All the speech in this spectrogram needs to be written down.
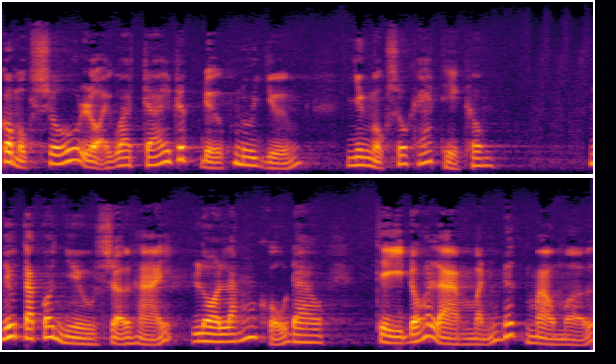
có một số loại hoa trái rất được nuôi dưỡng, nhưng một số khác thì không. Nếu ta có nhiều sợ hãi, lo lắng, khổ đau, thì đó là mảnh đất màu mỡ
